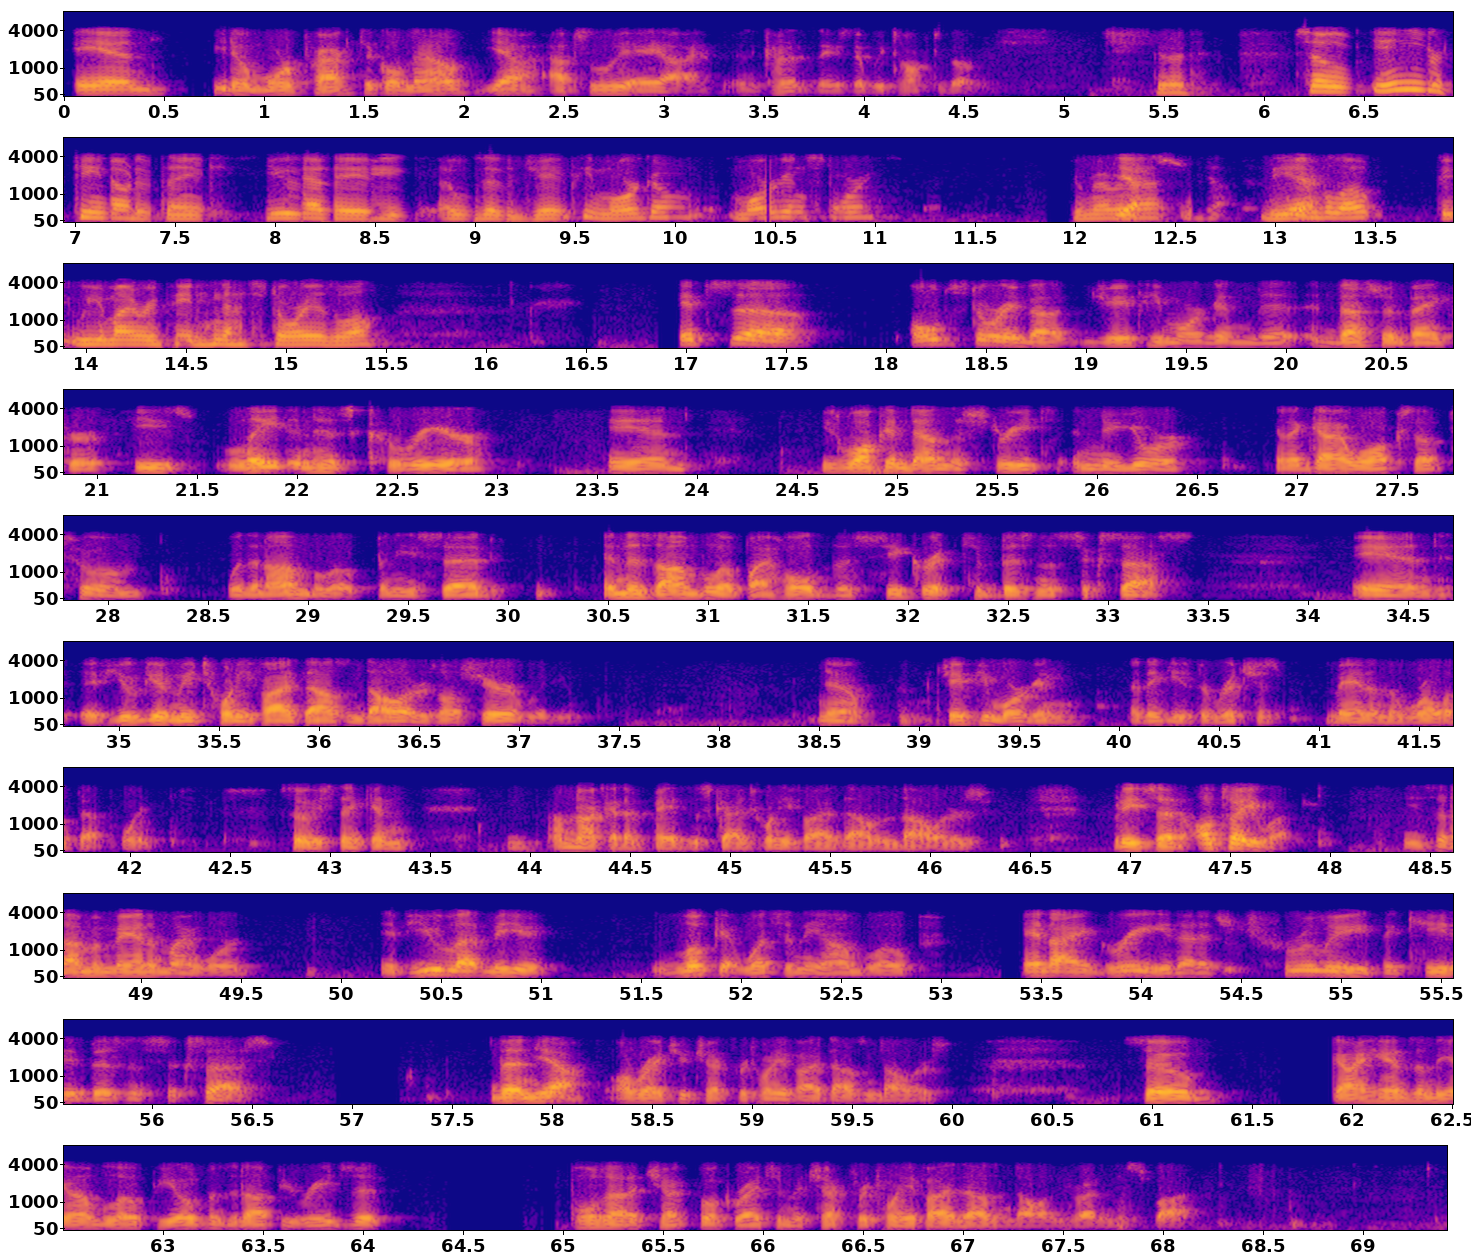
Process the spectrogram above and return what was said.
And, you know, more practical now, yeah, absolutely AI and kind of the things that we talked about. Good. So in your keynote, I think you had a was it a J.P. Morgan Morgan story? You remember Yes. that? The Yeah. envelope. Do you mind repeating that story as well? It's a old story about J.P. Morgan, the investment banker. He's late in his career, and he's walking down the street in New York, and a guy walks up to him with an envelope, and he said, "In this envelope, I hold the secret to business success, and if you give me twenty-five thousand dollars, I'll share it with you." Now, J.P. Morgan, I think he's the richest man in the world at that point, so he's thinking, "I'm not going to pay this guy twenty-five thousand dollars." But he said, I'll tell you what. He said, I'm a man of my word. If you let me look at what's in the envelope, and I agree that it's truly the key to business success, then yeah, I'll write you a check for $25,000. So, guy hands him the envelope. He opens it up. He reads it, pulls out a checkbook, writes him a check for $25,000 right on the spot.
